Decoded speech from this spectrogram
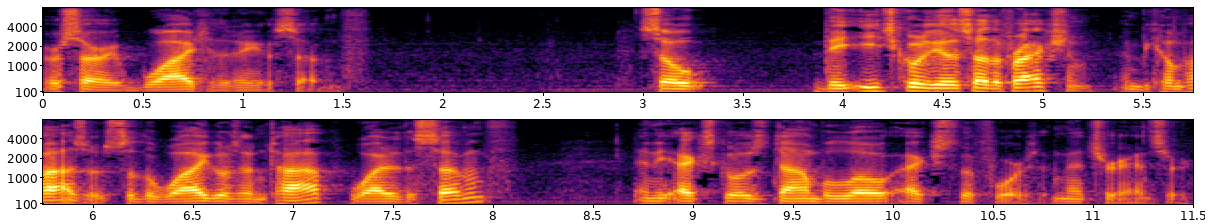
Or sorry, y to the negative 7th. So they each go to the other side of the fraction and become positive. So the y goes on top, y to the 7th, and the x goes down below x to the 4th. And that's your answer.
